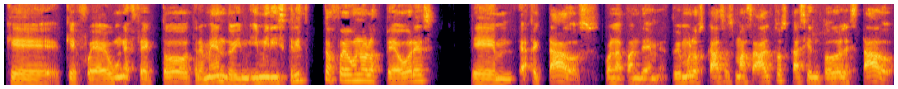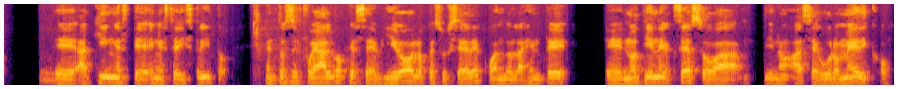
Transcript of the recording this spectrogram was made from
que, que fue un efecto tremendo y, mi distrito fue uno de los peores em, afectados con la pandemia. Tuvimos los casos más altos casi en todo el estado eh, aquí en este, en este distrito. Entonces fue algo que se vio lo que sucede cuando la gente eh, no tiene acceso a, a seguro médico.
